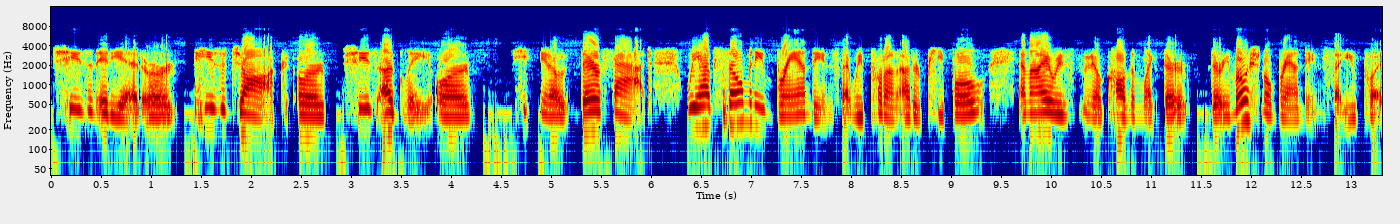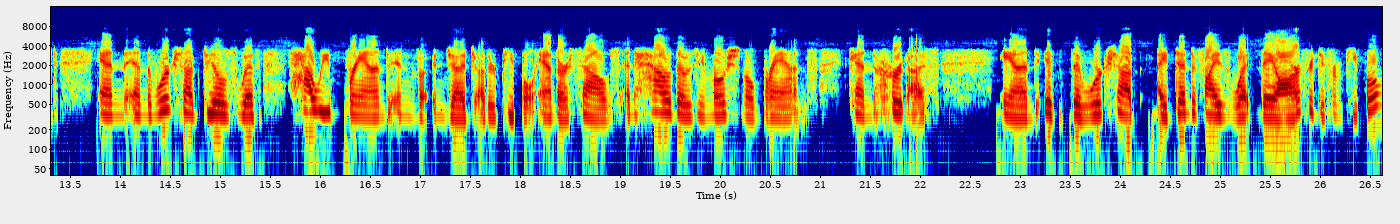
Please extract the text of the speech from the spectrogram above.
she's an idiot or he's a jock or she's ugly or he, you know they're fat. We have so many brandings that we put on other people, and I always you know call them like their their emotional brandings that you put. And and the workshop deals with how we brand and, and judge other people and ourselves, and how those emotional brands can hurt us and it, the workshop identifies what they are for different people,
